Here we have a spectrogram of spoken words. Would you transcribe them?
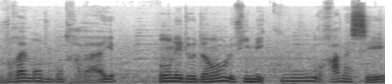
Vraiment du bon travail. On est dedans, le film est court, ramassé,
